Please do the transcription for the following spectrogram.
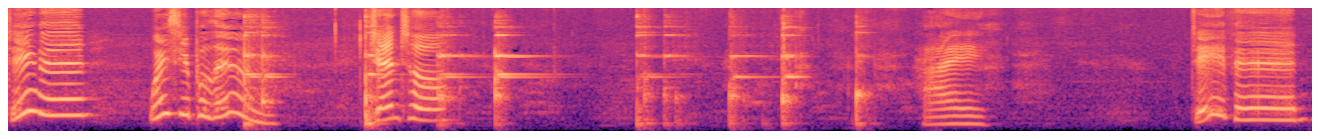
David, where's your balloon? Gentle. Hi. David.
